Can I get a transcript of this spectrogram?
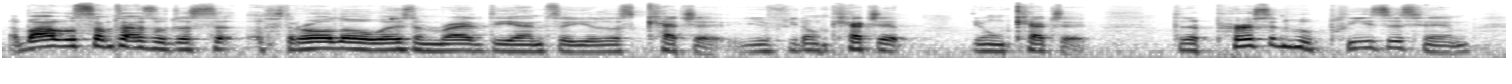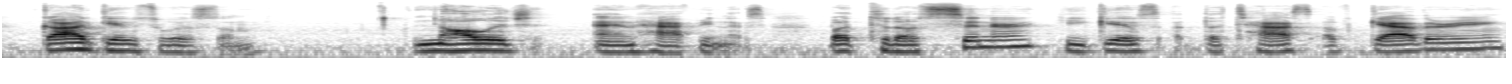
The Bible sometimes will just throw a little wisdom right at the end so you'll just catch it. If you don't catch it, you don't catch it. To the person who pleases him, God gives wisdom, knowledge, and happiness. But to the sinner, he gives the task of gathering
